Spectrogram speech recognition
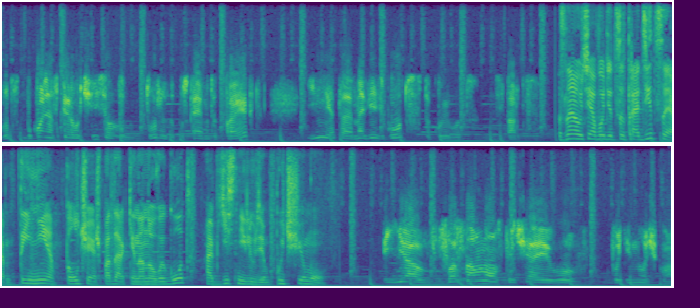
Вот буквально с первых чисел тоже запускаем этот проект. И это на весь год такой вот старт. Знаю, у тебя водится традиция, ты не получаешь подарки на Новый год. Объясни людям, почему? Я в основном встречаю его в одиночку.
